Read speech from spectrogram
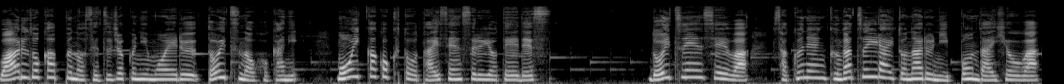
ワールドカップの雪辱に燃えるドイツの他にもう一カ国と対戦する予定です。ドイツ遠征は昨年9月以来となる日本代表は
